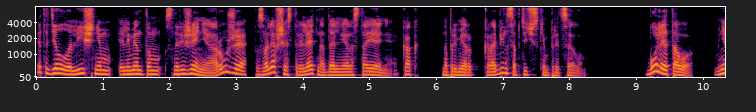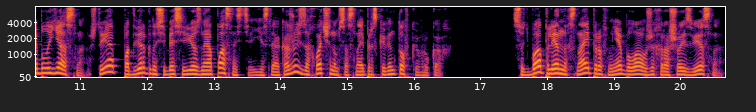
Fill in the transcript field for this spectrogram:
Это делало лишним элементом снаряжения оружия, позволявшее стрелять на дальнее расстояние, как, например, карабин с оптическим прицелом. Более того, мне было ясно, что я подвергну себя серьезной опасности, если окажусь захваченным со снайперской винтовкой в руках. Судьба пленных снайперов мне была уже хорошо известна.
